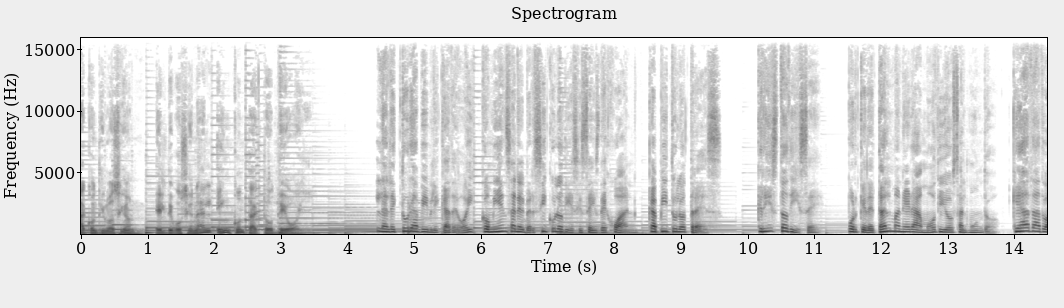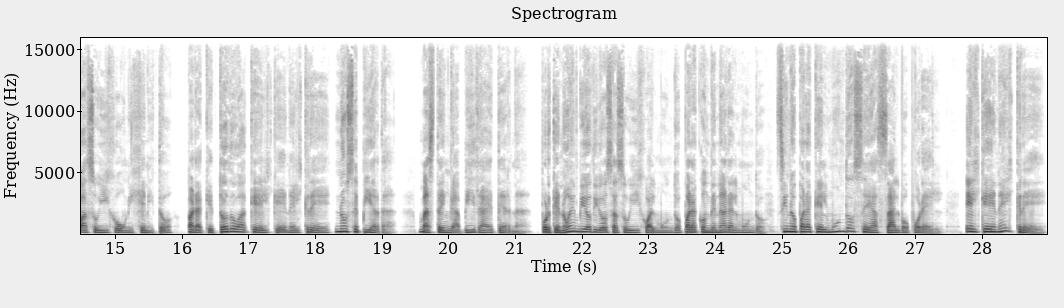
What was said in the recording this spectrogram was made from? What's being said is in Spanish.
A continuación, el devocional en contacto de hoy. La lectura bíblica de hoy comienza en el versículo 16 de Juan, capítulo 3. Cristo dice, porque de tal manera amó Dios al mundo, que ha dado a su Hijo unigénito, para que todo aquel que en él cree no se pierda, mas tenga vida eterna. Porque no envió Dios a su Hijo al mundo para condenar al mundo, sino para que el mundo sea salvo por él. El que en él cree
